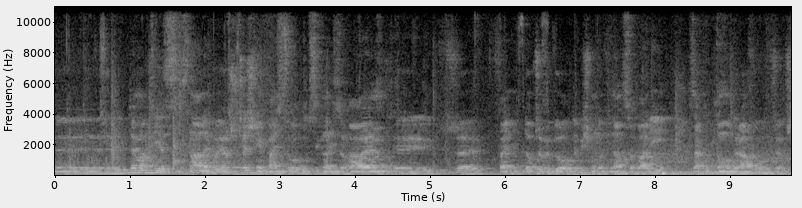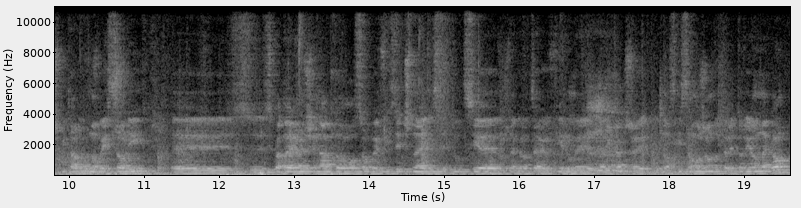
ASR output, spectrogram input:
yy, temat jest znany, bo ja już wcześniej Państwu sygnalizowałem, yy, że fajnie, dobrze by było, gdybyśmy dofinansowali zakup tomografu w, szpitalu w Nowej Soli. Yy, składają się na to osoby fizyczne, instytucje, różnego rodzaju firmy, no i także jednostki samorządu terytorialnego.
